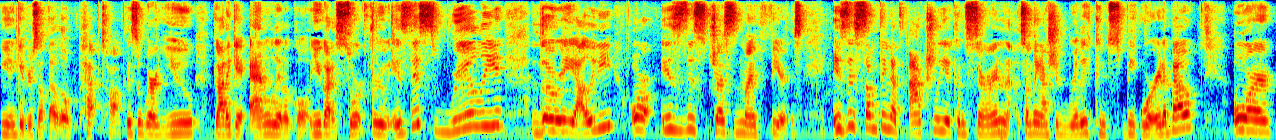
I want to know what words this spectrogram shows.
You need to give yourself that little pep talk. This is where you gotta get analytical. You gotta sort through, is this really the reality or is this just my fears? Is this something that's actually a concern, something I should really be worried about? Or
